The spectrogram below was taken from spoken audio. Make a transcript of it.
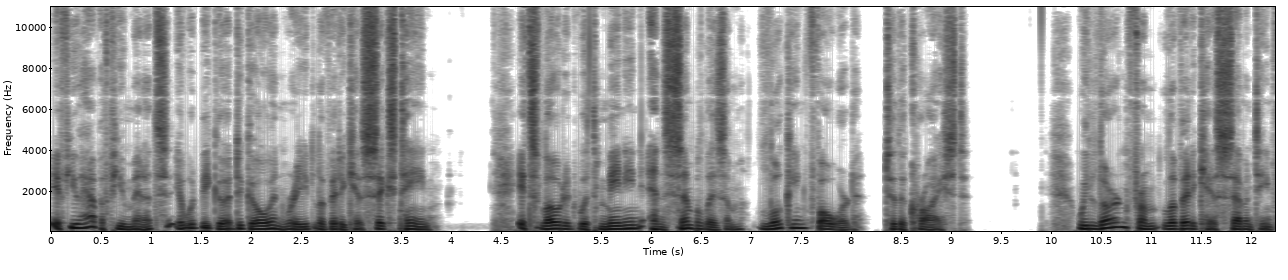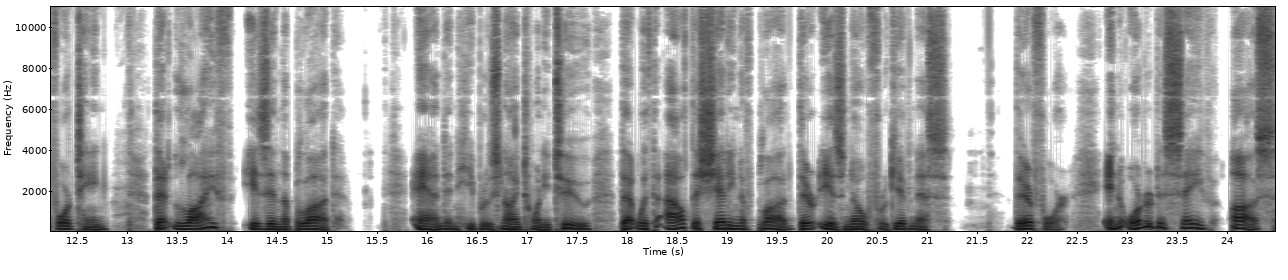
If you have a few minutes, it would be good to go and read Leviticus 16. It's loaded with meaning and symbolism looking forward to the Christ. We learn from Leviticus 17:14 that life is in the blood, and in Hebrews 9:22 that without the shedding of blood there is no forgiveness. Therefore, in order to save us,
